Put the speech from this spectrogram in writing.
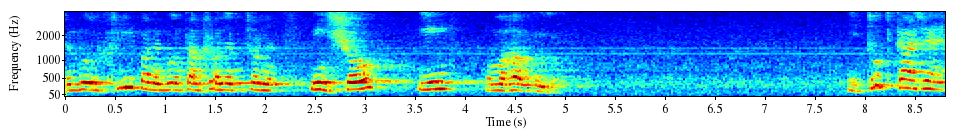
не було хліба, не було там чого, чого він йшов і допомагав людям. І тут каже,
